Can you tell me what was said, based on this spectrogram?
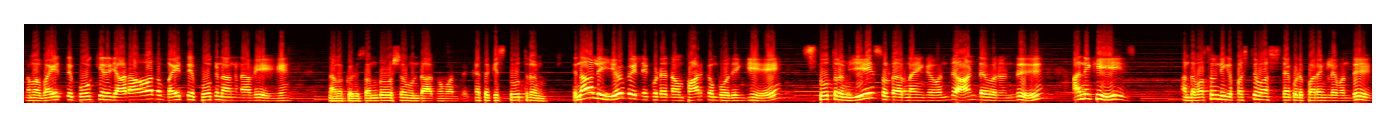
நம்ம பயத்தை போக்கிற யாராவது பயத்தை போக்குனாங்கனாவே நமக்கு ஒரு சந்தோஷம் உண்டாகும் வந்து. கத்தக்கு ஸ்தோத்திரம். இதனால யோவேலை கூட நாம் பார்க்கும்போது இங்கே ஸ்தோத்திரம். ஏன் சொல்றாருன்னா இங்க வந்து ஆண்டவர் வந்து அன்னைக்கு அந்த வசனம் நீங்க ஃபர்ஸ்ட் வாசிச்சா கூட பாருங்களேன் வந்து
